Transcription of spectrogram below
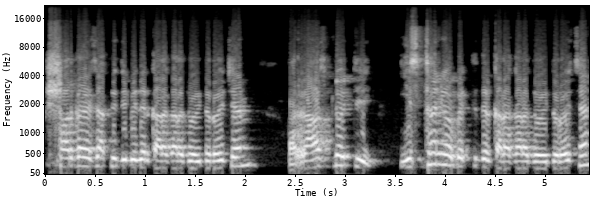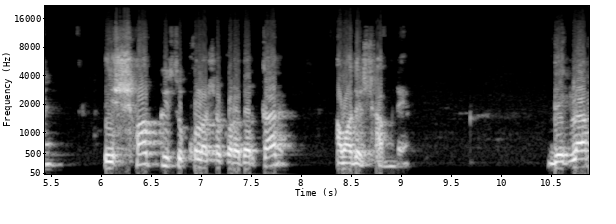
সরকারি চাকরিজীবীদের কারা কারা জড়িত রয়েছেন রাজনৈতিক, স্থানীয় ব্যক্তিদের কারা কারা জড়িত রয়েছেন, এই সব কিছু খোলাসা করা দরকার আমাদের সামনে। দেখলাম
